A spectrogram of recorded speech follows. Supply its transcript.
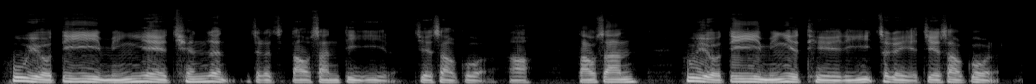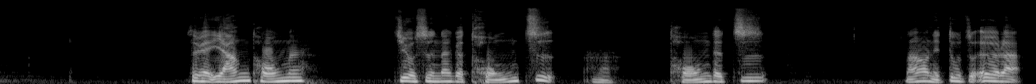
户有地狱名业千仞，这个是刀山地狱了，介绍过啊。刀山富有地狱名业铁犁，这个也介绍过了。这个羊童呢，就是那个童字啊。铜的字，然后你肚子饿了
